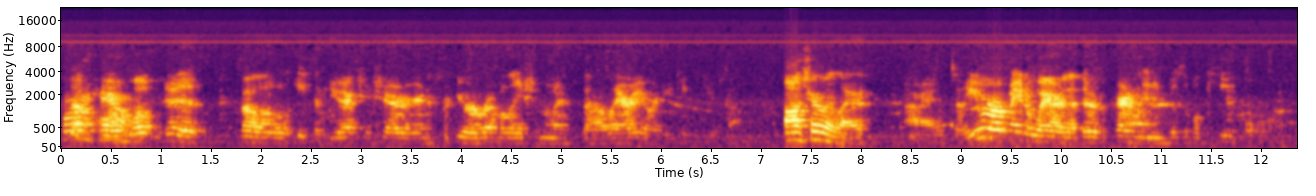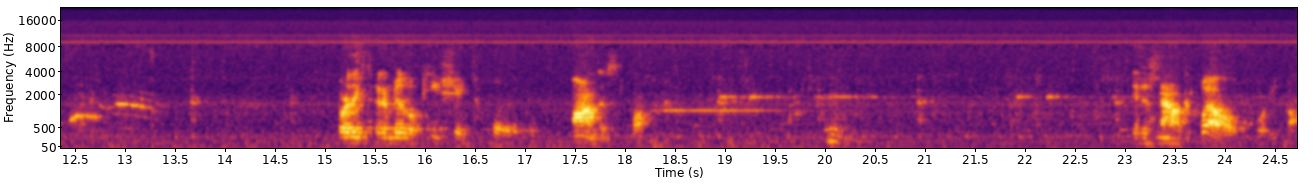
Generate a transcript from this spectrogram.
for well, help. what, uh, so, Ethan, do you actually share your, your revelation with uh, Larry, or do you keep it to yourself? I'll share with Larry. All right. So you were made aware that there's apparently an invisible keyhole, or at least an invisible key-shaped hole on this clock. Hmm. It is now 12:45.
